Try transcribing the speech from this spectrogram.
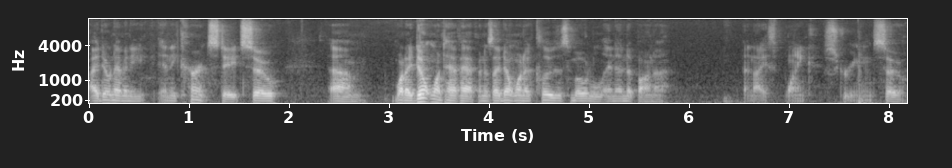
I don't have any any current state. So um, what I don't want to have happen is I don't want to close this modal and end up on a a nice blank screen. So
